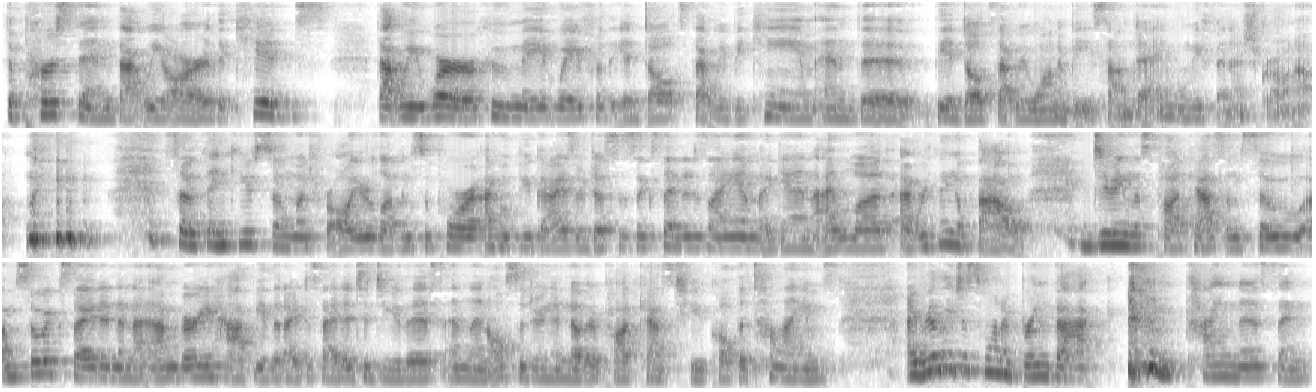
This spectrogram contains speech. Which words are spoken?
the person that we are, the kids that we were who made way for the adults that we became and the the adults that we want to be someday when we finish growing up. So thank you so much for all your love and support. I hope you guys are just as excited as I am. Again, I love everything about doing this podcast. I'm so I'm so excited and I'm very happy that I decided to do this and then also doing another podcast too called The Times. I really just want to bring back kindness and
